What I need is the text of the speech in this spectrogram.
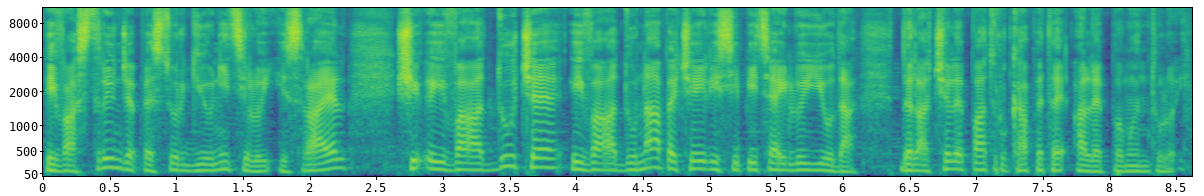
îi va strânge pe surghiuniții lui Israel și îi va aduce, îi va aduna pe cei risipiți ai lui Iuda de la cele patru capete ale pământului.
